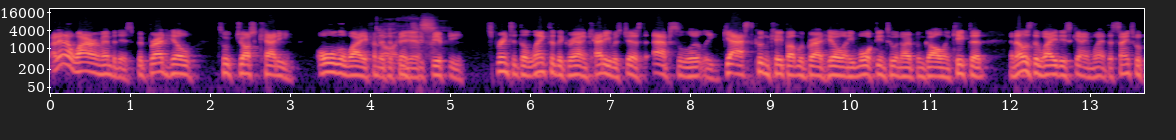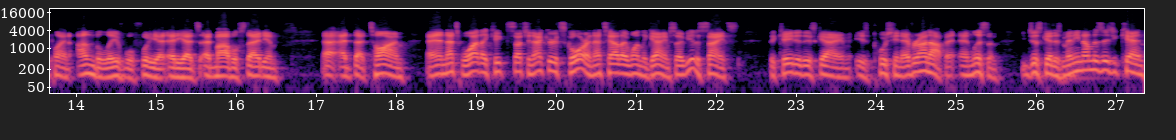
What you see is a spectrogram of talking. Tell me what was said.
I don't know why I remember this, but Brad Hill took Josh Caddy all the way from the oh, defensive yes. 50, sprinted the length of the ground. Caddy was just absolutely gassed, couldn't keep up with Brad Hill, and he walked into an open goal and kicked it. And that was the way this game went. The Saints were playing unbelievable footy at Etihad at Marvel Stadium uh, at that time. And that's why they kicked such an accurate score, and that's how they won the game. So if you're the Saints, the key to this game is pushing everyone up. And listen, you just get as many numbers as you can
